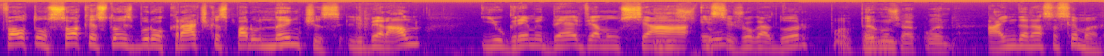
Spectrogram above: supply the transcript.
faltam só questões burocráticas para o Nantes liberá-lo. E o Grêmio deve anunciar Isto- esse jogador Pô, pergun- Anunciar quando? ainda nessa semana.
